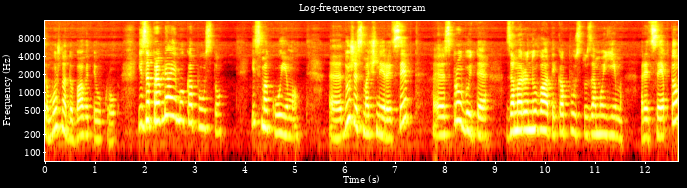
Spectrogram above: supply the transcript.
то можна додати укроп. І заправляємо капусту і смакуємо. Е, Дуже смачний рецепт. Е, Спробуйте замаринувати капусту за моїм рецептом.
